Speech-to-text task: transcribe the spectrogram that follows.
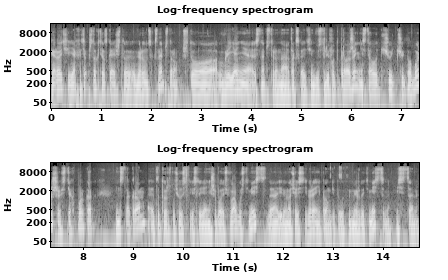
Короче, я хотел, что хотел сказать, что вернуться к Snapster, что влияние Snapster на, так сказать, индустрию фотоприложений стало чуть-чуть побольше с тех пор, как Инстаграм, это тоже случилось, если я не ошибаюсь, в августе месяце, да, или в начале сентября, я не помню, где-то вот между этими месяцами, месяцами,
